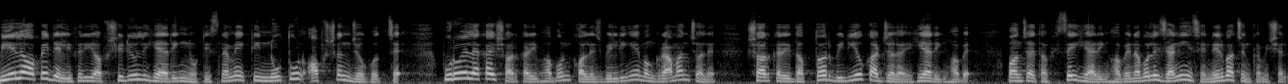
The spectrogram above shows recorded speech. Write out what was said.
বিএলও অপে delivery of schedule hearing notice নামে একটি নতুন অপশন যোগ হচ্ছে। পুরো এলাকায় সরকারি ভবন, কলেজ বিল্ডিংয়ে এবং গ্রামাঞ্চলে সরকারি দপ্তর, বিডিও কার্যালয়ে হিয়ারিং হবে। পঞ্চায়েত অফিসেই হিয়ারিং হবে না বলে জানিয়েছে নির্বাচন কমিশন।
